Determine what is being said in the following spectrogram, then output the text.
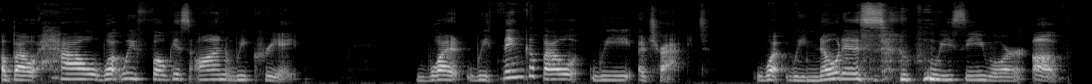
about how what we focus on, we create. What we think about, we attract. What we notice, we see more of.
